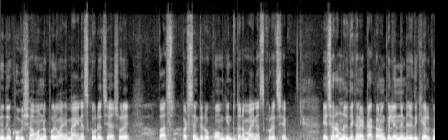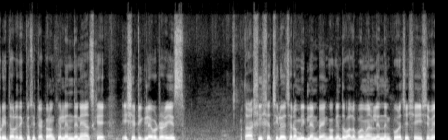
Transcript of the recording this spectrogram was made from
যদিও খুবই সামান্য পরিমাণে মাইনাস করেছে। আসলে পাঁচ পার্সেন্টেরও কম কিন্তু তারা মাইনাস করেছে। এছাড়া আমরা যদি এখানে টাকার অঙ্কের লেনদেনটা যদি খেয়াল করি, তাহলে দেখতেছি টাকার অঙ্কের লেনদেনে আজকে এশিয়াটিক ল্যাবরেটরিজ তারা শীর্ষে ছিল এছাড়া মিডল্যান্ড ব্যাংকও কিন্তু ভালো পরিমাণে লেনদেন করেছে। সেই হিসেবে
